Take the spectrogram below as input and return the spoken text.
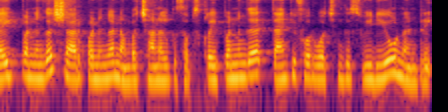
லைக் பண்ணுங்கள் ஷேர் பண்ணுங்கள் நம்ம சேனலுக்கு சப்ஸ்கிரைப் பண்ணுங்கள் தேங்க்யூ ஃபார் வாட்சிங் திஸ் வீடியோ நன்றி.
